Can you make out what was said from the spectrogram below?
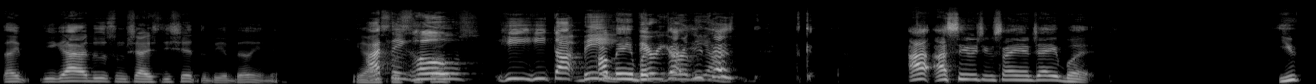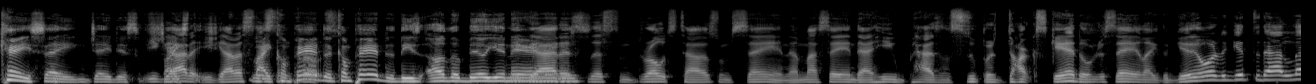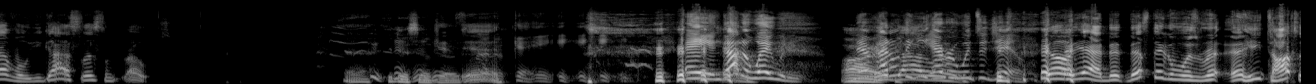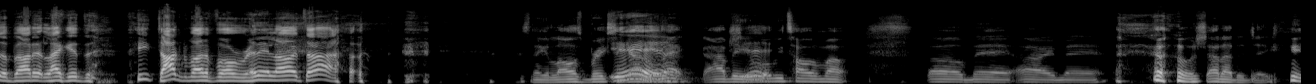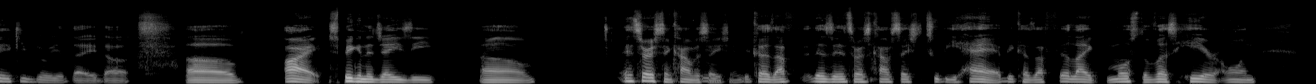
Like you gotta do some shiesty shit to be a billionaire. You I think some Hove he he thought big I mean, but very that- early on. I I see what you're saying, Jay, but you can't say Jay did some You gotta, you gotta slit like some compared to compared to these other billionaires. You gotta niggas. slit some throats, Tyler. That's what I'm saying. I'm not saying that he has a super dark scandal. I'm just saying, like, to get in order to get to that level, you gotta slit some throats. Yeah, he did sell drugs. Yeah. Okay. hey, and got away with it. Never, right. I don't think he ever went to jail. Yo, yeah, th- this nigga was. Re- uh, he talks about it like it. He talked about it for a really long time. This nigga lost bricks and got Yeah. it back. I mean, Shit. what we talking about? Oh man. All right, man. Shout out to Jay. Keep doing your thing, dog. Um, all right. Speaking of Jay-Z, um, interesting conversation because I there's an interesting conversation to be had because I feel like most of us here on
